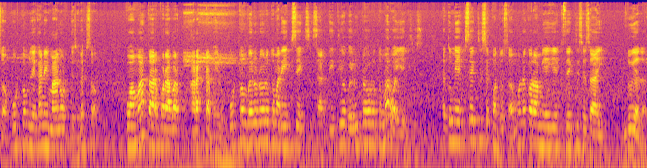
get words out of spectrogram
চাও? প্রথম যেখানে মান উঠতেছে, দেখছ? কমা, তারপর আবার আর একটা ভ্যালু প্রথম ভ্যালুটা হলো তোমার এক্স এক্সিস আর দ্বিতীয় ভ্যালুটা হলো তোমার ওয়াই এক্সিস তুমি এক্স এক্সিসে কত চাও? মনে করো আমি এই এক্স এক্সিসে চাই দুই হাজার,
